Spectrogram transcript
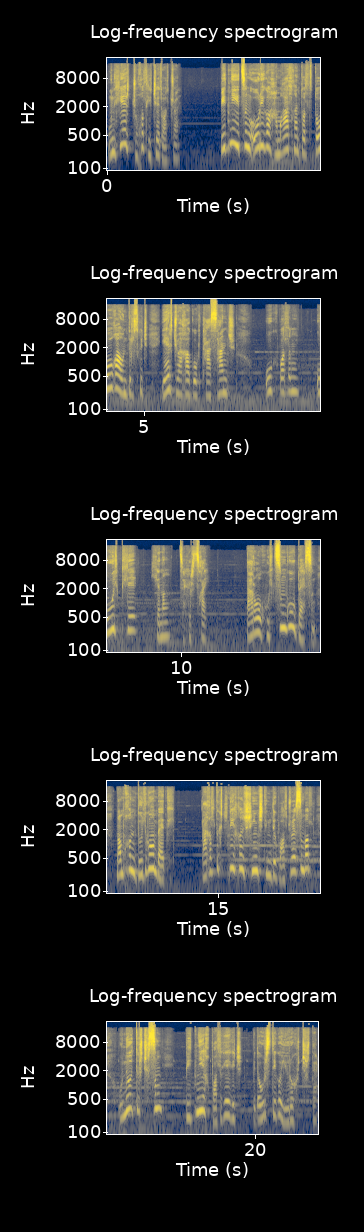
үнэхээр чухал хичээл болж байна. Бидний эзэн өөрийгөө хамгаалахын тулд дууга өндөрсгөж ярьж байгаагүй та санаж үг болон үйлдэлээ хянан захирцгаая даруй хүлцэнгүй байсан номхон дүлгөөн байдал дагалдагчдынхан шинж тэмдэг болж байсан бол өнөөдөр ч гэсэн биднийх болгоё гэж бид өөрсдийгөө өрөөх учиртай.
